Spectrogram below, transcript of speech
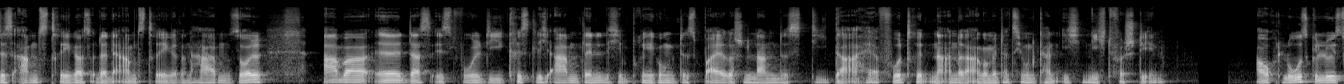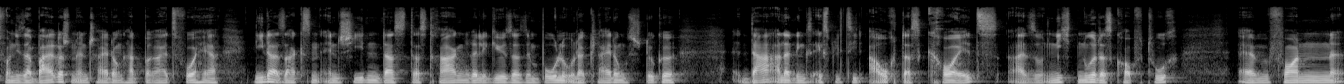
des Amtsträgers oder der Amtsträgerin haben soll. Aber äh, das ist wohl die christlich-abendländliche Prägung des bayerischen Landes, die da hervortritt. Eine andere Argumentation kann ich nicht verstehen. Auch losgelöst von dieser bayerischen Entscheidung hat bereits vorher Niedersachsen entschieden, dass das Tragen religiöser Symbole oder Kleidungsstücke, da allerdings explizit auch das Kreuz, also nicht nur das Kopftuch, ähm, von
